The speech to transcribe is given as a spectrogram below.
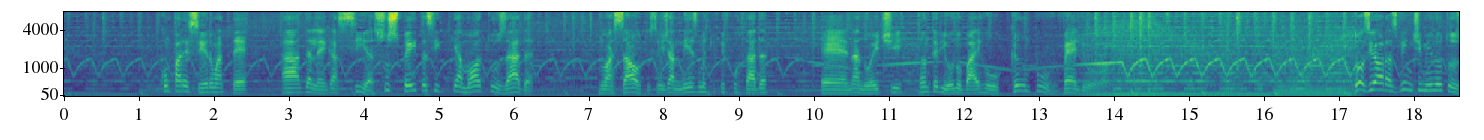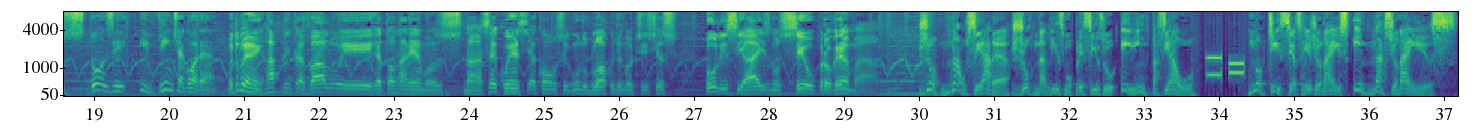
compareceram até a delegacia. Suspeita-se que a moto usada no assalto seja a mesma que foi furtada é, na noite anterior no bairro Campo Velho. 12 horas 20 minutos, 12 e 20 agora. Muito bem, rápido intervalo e retornaremos na sequência com o segundo bloco de notícias policiais no seu programa. Jornal Seara. Jornalismo preciso e imparcial. Notícias regionais e nacionais.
